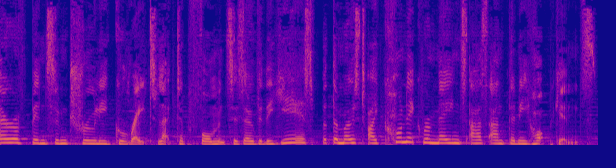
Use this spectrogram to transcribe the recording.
There have been some truly great Lecter performances over the years, but the most iconic remains as Anthony Hopkins.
